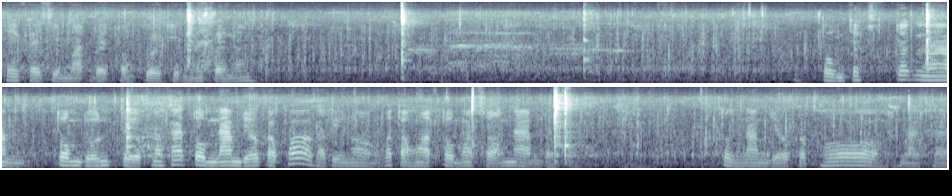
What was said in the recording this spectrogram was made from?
ให้ไฟสิมัดใบตองกล้วยถิ่มลงไปน้ำ ต้มจักจักน้ำต้มโดนเติบนะคะต้มน้ำเดียวกับพ่อค่ะพี่น้องก็ต้องหอดต้มหอดสองน้ำเดียวกันต้มน้ำเดียวกับพ่อนะคะ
